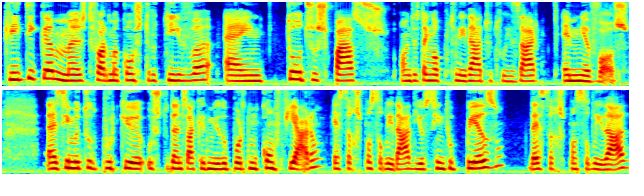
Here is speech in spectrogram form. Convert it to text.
crítica, mas de forma construtiva em todos os espaços onde eu tenho a oportunidade de utilizar a minha voz. Acima de tudo, porque os estudantes da Academia do Porto me confiaram essa responsabilidade e eu sinto o peso dessa responsabilidade,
